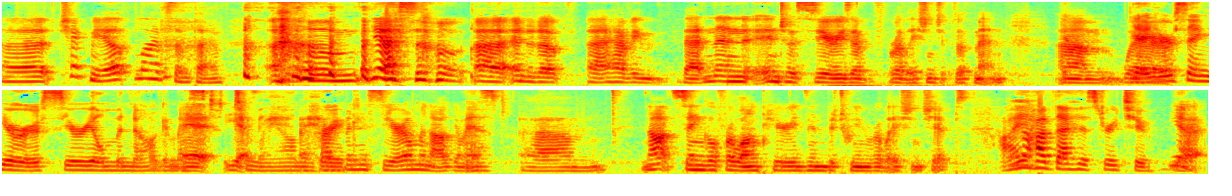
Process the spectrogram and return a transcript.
Uh, check me out live sometime. Um, yeah, so uh, ended up uh, having that, and then into a series of relationships with men. Um, where Yeah, you're saying you're a serial monogamist uh, yes, to me on I the have break. been a serial monogamist. Um, not single for long periods in between relationships. I have that history too. Yeah,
